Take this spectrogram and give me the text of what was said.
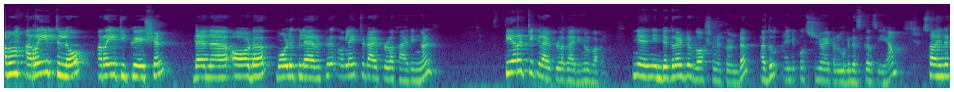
അപ്പം rate law rate equation then order molecularity related ആയിട്ടുള്ള കാര്യങ്ങൾ തിയററ്റിക്കൽ ആയിട്ടുള്ള കാര്യങ്ങൾ പറഞ്ഞു. ഇനി അതിന് ഇന്റഗ്രേറ്റഡ് വേർഷൻ ഒക്കെ ഉണ്ട്. അതും അതിന്റെ ക്വസ്റ്റ്യനുമായിട്ട് നമുക്ക് ഡിസ്കസ് ചെയ്യാം. സോ അതിന്റെ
